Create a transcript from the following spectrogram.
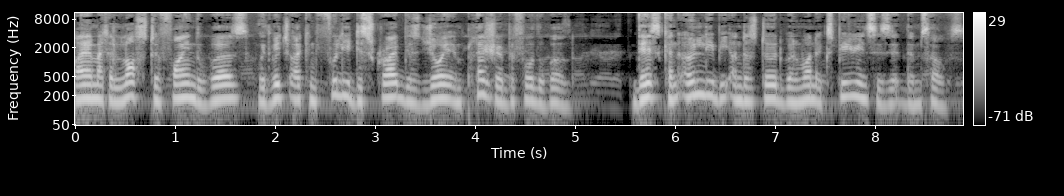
I am at a loss to find the words with which I can fully describe this joy and pleasure before the world. This can only be understood when one experiences it themselves.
